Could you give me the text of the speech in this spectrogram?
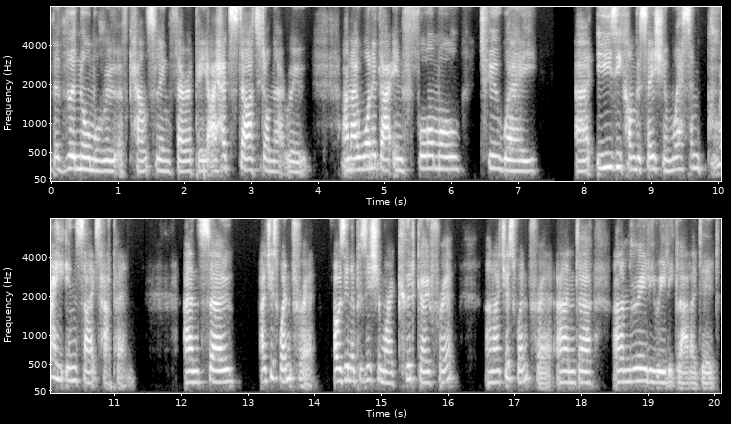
the, the normal route of counseling therapy. I had started on that route and I wanted that informal, two way uh, easy conversation where some great insights happen. And so I just went for it. I was in a position where I could go for it, and I just went for it. And uh, and I'm really, really glad I did.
